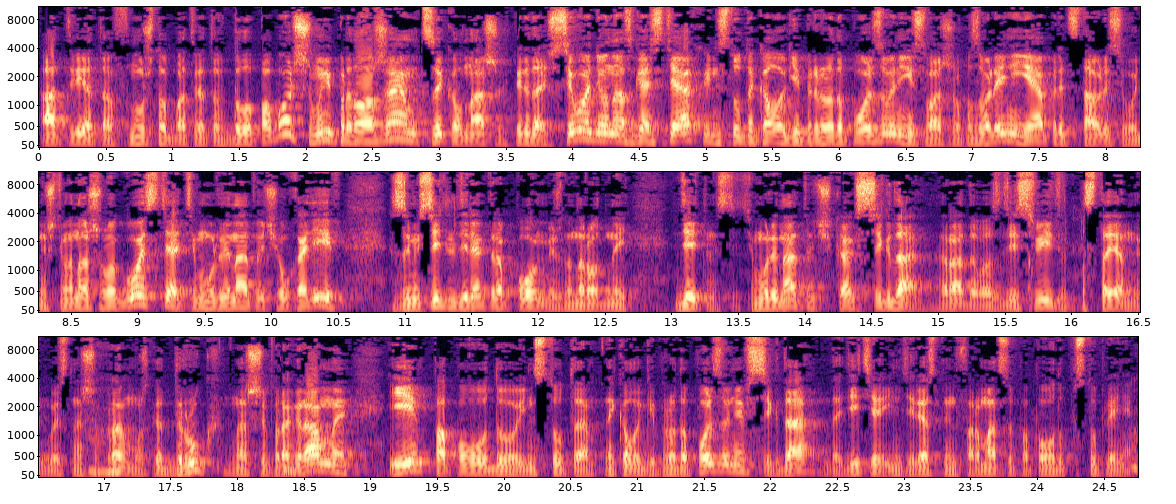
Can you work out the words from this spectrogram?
ответов. Ну, чтобы ответов было побольше, мы продолжаем цикл наших передач. Сегодня у нас в гостях Институт экологии и природопользования. И с вашего позволения я представлю сегодняшнего нашего гостя Тимур Ринатович Ухадеев, заместитель директора по международной деятельности. Тимур Ринатович, как всегда, рада вас здесь видеть. Постоянный гость нашей программы, можно сказать, друг нашей программы. И по поводу Института экологии и природопользования всегда дадите интересную информацию по поводу поступления.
